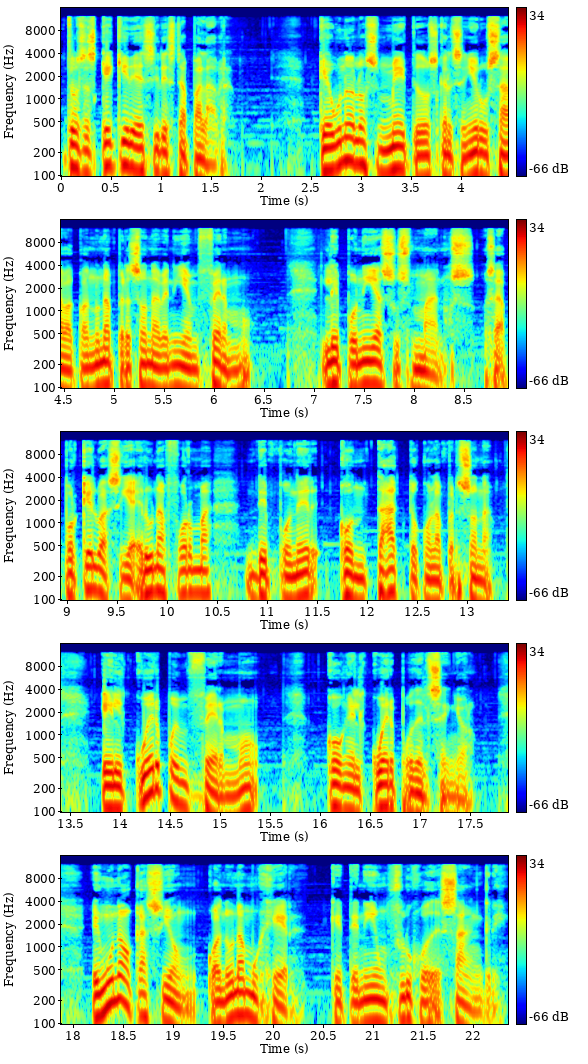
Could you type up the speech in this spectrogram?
Entonces, ¿qué quiere decir esta palabra? Que uno de los métodos que el Señor usaba cuando una persona venía enfermo, le ponía sus manos. O sea, ¿por qué lo hacía? Era una forma de poner contacto con la persona. El cuerpo enfermo con el cuerpo del Señor. En una ocasión, cuando una mujer que tenía un flujo de sangre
